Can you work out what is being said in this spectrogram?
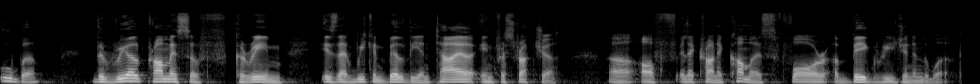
Uber, the real promise of Careem is that we can build the entire infrastructure uh, of electronic commerce for a big region in the world.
